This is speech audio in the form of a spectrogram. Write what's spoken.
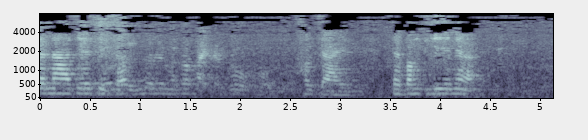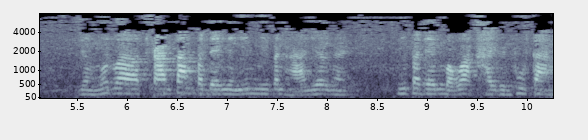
ตนาเจสิกก็มันก็ไปกับโลกเข้าใจ แต่บางทีเนี่ย อย่างมดว่าการตั้งประเด็นอย่างนี้มีปัญหาเยอะไงมีประเด็นบอกว่าใครเป็นผู้ตั้ง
